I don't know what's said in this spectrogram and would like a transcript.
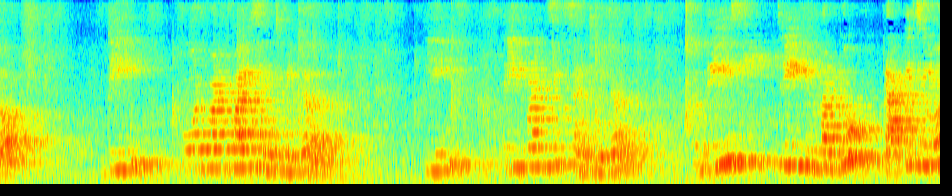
centimeter, D 4.5 centimeter, E 3.6 centimeter. So these three you have to practice in your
